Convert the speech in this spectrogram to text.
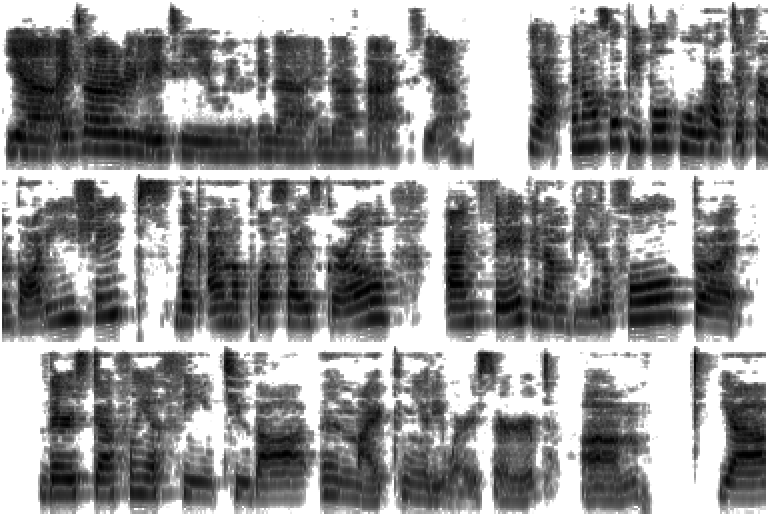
Yeah, I totally relate to you in, in that in that fact. Yeah. Yeah, and also people who have different body shapes. Like I'm a plus size girl. I'm thick and I'm beautiful, but there's definitely a theme to that in my community where I served. Um, yeah,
